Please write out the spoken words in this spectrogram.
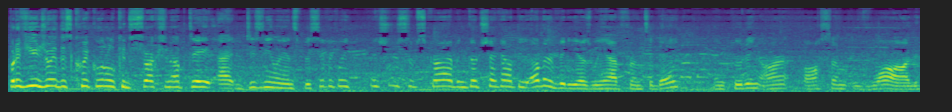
But if you enjoyed this quick little construction update at Disneyland specifically, make sure to subscribe and go check out the other videos we have from today, including our awesome vlog,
